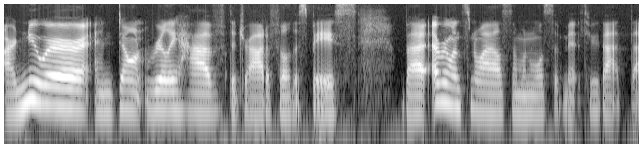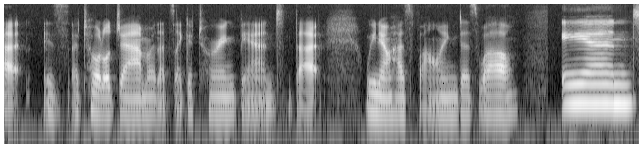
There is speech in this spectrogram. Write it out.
are newer and don't really have the draw to fill the space. But every once in a while, someone will submit through that that is a total gem or that's like a touring band that we know has following as well. And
